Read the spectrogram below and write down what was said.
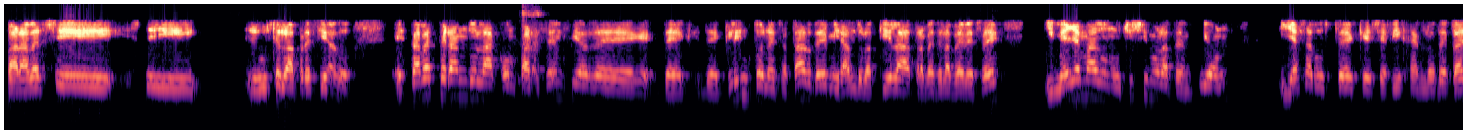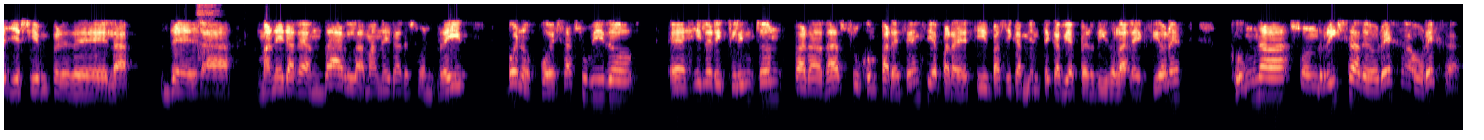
para ver si, si usted lo ha apreciado. Estaba esperando la comparecencia de, Clinton esta tarde, mirándolo aquí a través de la BBC, y me ha llamado muchísimo la atención, y ya sabe usted que se fija en los detalles siempre de la, de la manera de andar, la manera de sonreír. Bueno, pues ha subido eh, Hillary Clinton para dar su comparecencia, para decir básicamente que había perdido las elecciones, con una sonrisa de oreja a oreja.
